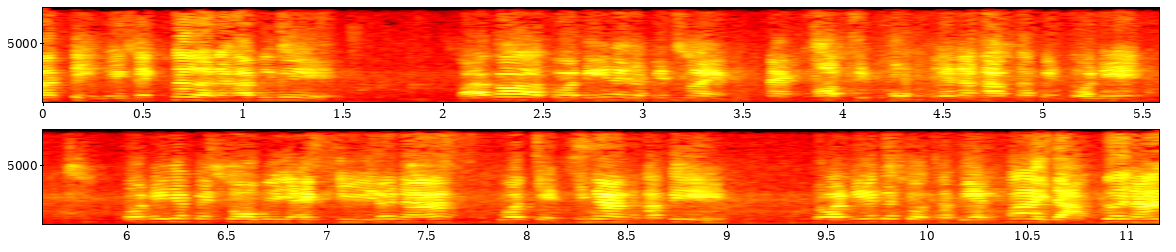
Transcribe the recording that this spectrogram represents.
มันติรีเฟกเตอร์นะครับพี่พี่ แล้วก็ตัวนี้เนี่ยจะเป็นแม็กแม็กขอบ 16 เลยนะครับ ถ้าเป็นตัวนี้ ตัวนี้จะเป็นตัว VIP ด้วยนะ ตัวเจ็ดที่นั่งครับพี่ ตัวนี้จะจดทะเบียนป้ายดำด้วยนะ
